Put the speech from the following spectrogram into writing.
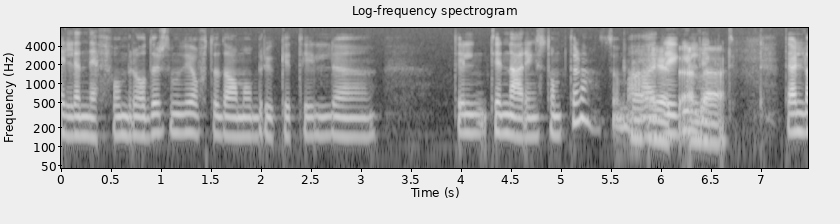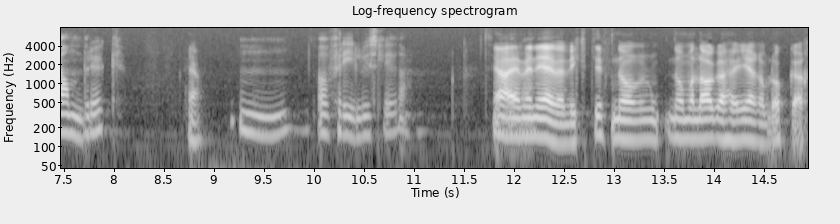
LNF-områder som vi ofte da må bruke til, eh, til, til næringstomter, da. Som er regulert. Det er landbruk. Ja. Mm, og friluftsliv, da. Ja, men det er viktig når, når, man lager høyere blokker,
